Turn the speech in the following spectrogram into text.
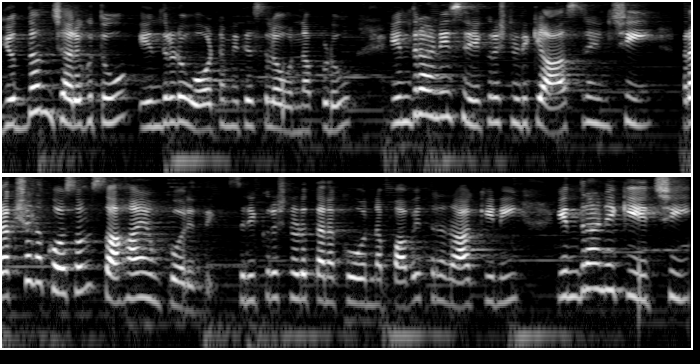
యుద్ధం జరుగుతూ ఇంద్రుడు ఓటమి దశలో ఉన్నప్పుడు ఇంద్రాణి శ్రీకృష్ణుడికి ఆశ్రయించి రక్షణ కోసం సహాయం కోరింది. శ్రీకృష్ణుడు తనకు ఉన్న పవిత్ర రాఖీని ఇంద్రాణికి ఇచ్చి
